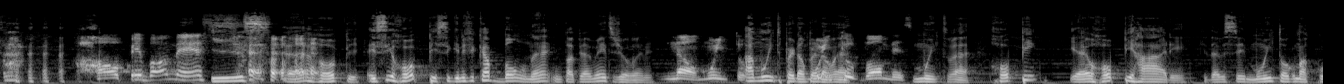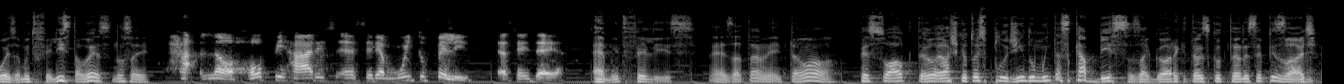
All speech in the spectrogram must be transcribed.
Hope bom esse. Isso, é, Hope. Esse Hope significa bom, né, em papeamento, Giovanni? Não, muito. Ah, muito, perdão, perdão. Muito é. bom mesmo. Muito, é. Hope e é o Hope Hari, que deve ser muito alguma coisa, muito feliz, talvez? Não sei. Ha, não, Hope Hari é, seria muito feliz. Essa é a ideia. É, muito feliz. É, exatamente. Então, ó, pessoal, eu acho que eu tô explodindo muitas cabeças agora que estão escutando esse episódio.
